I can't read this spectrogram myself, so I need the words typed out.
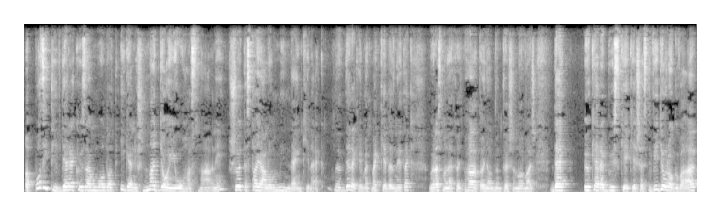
a pozitív gyereküzemmódot igenis nagyon jó használni, sőt, ezt ajánlom mindenkinek. A gyerekeimet megkérdeznétek, akkor azt mondják, hogy hát anyám nem teljesen normális. De ők erre büszkék, és ezt vigyorogva,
